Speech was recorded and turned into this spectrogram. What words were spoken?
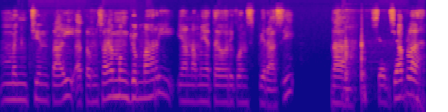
mencintai atau misalnya menggemari yang namanya teori konspirasi, nah siap-siaplah.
